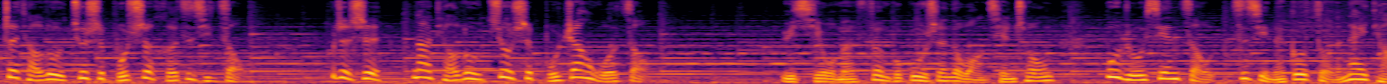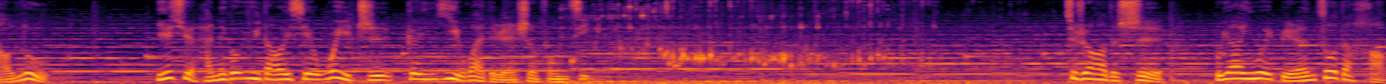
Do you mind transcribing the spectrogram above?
这条路就是不适合自己走。或者是那条路就是不让我走，与其我们奋不顾身的往前冲，不如先走自己能够走的那一条路，也许还能够遇到一些未知跟意外的人生风景。最重要的是，不要因为别人做得好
